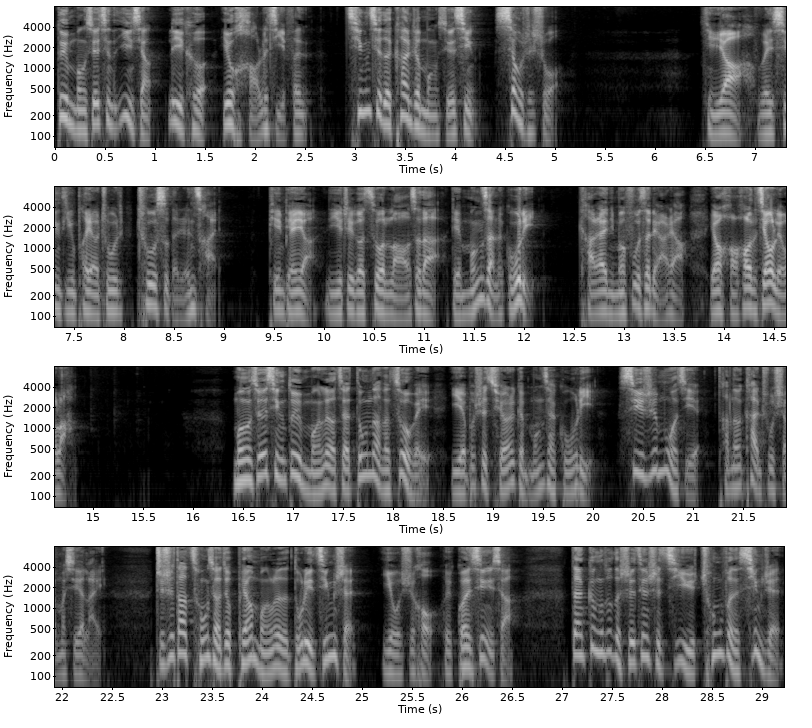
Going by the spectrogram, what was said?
对蒙学庆的印象立刻又好了几分，亲切地看着蒙学庆，笑着说。你呀，为新亭培养出出色的人才，偏偏呀，你这个做老子的给蒙在了鼓里。看来你们父子俩呀，要好好的交流了。蒙学庆对蒙乐在东大的作为，也不是全给蒙在鼓里，细枝末节他能看出什么些来。只是他从小就培养蒙乐的独立精神，有时候会关心一下，但更多的时间是给予充分的信任，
